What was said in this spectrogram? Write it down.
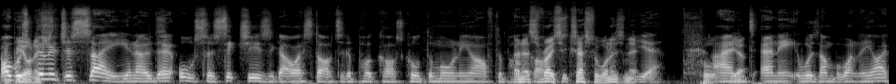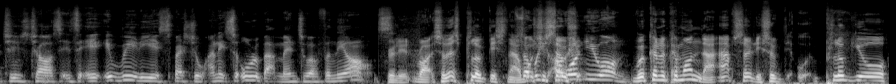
I was going to just say, you know, there also six years ago I started a podcast called The Morning After Podcast, and that's a very successful one, isn't it? Yeah. Paul, and yeah. and it was number one in the iTunes charts. It's, it, it really is special, and it's all about mental health and the arts. Brilliant. Right, so let's plug this now. So what's we, your I want you on. We're going to come on that absolutely. So, plug your.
